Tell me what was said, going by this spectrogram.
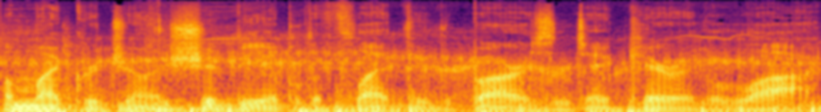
A microdrone should be able to fly through the bars and take care of the lock.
